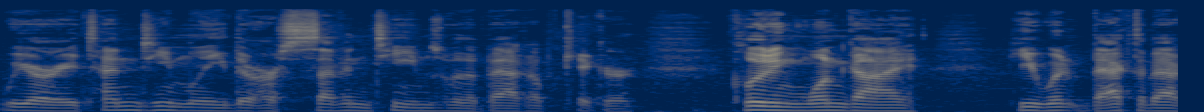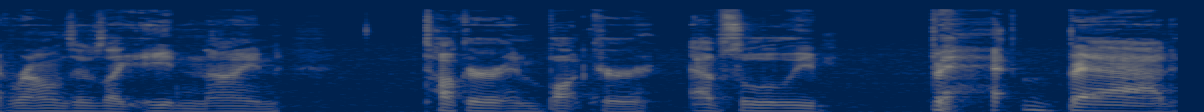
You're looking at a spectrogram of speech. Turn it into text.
We are a 10 team league. There are seven teams with a backup kicker, including one guy. He went back to back rounds. It was like eight and nine. Tucker and Butker. Absolutely bad. bad.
